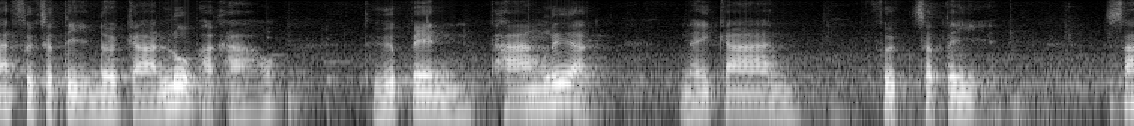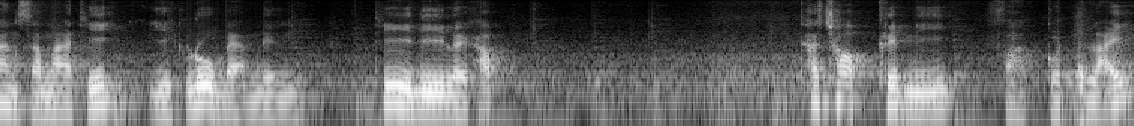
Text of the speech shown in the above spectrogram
ารฝึกสติโดยการลูบผ้าขาว ถือเป็นทางเลือกในการฝึกสติ สร้างสมาธิอีกรูปแบบหนึ่งที่ดีเลยครับ ถ้าชอบคลิปนี้ฝากกดไลค์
